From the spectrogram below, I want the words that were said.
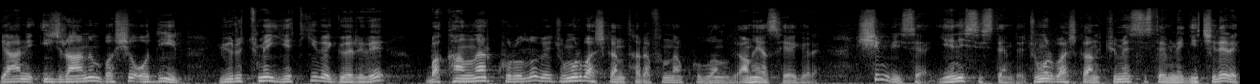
Yani icranın başı o değil. Yürütme yetki ve görevi Bakanlar Kurulu ve Cumhurbaşkanı tarafından kullanılıyor anayasaya göre. Şimdi ise yeni sistemde Cumhurbaşkanı kümes sistemine geçilerek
